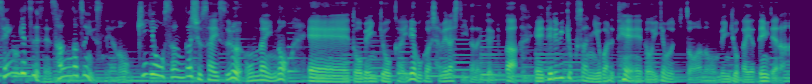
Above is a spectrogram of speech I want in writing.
先月ですね、3月にですね、あの企業さんが主催するオンラインの、えーと、勉強会で僕が喋らせていただいたりとか、えー、テレビ局さんに呼ばれて、えーと、池本ちょっとあの勉強会やってみたいな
